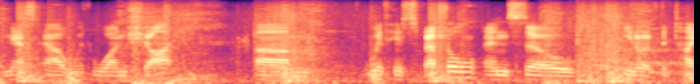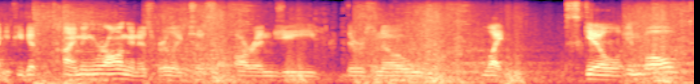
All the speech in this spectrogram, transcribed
Nest out with one shot um, with his special, and so you know if the time if you get the timing wrong and it's really just RNG, there's no like skill involved.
